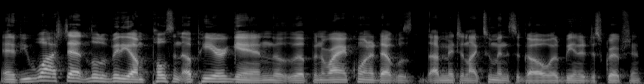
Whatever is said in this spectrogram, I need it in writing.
and if you watch that little video I'm posting up here again, up in the right corner that was I mentioned like two minutes ago, it'll be in the description.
